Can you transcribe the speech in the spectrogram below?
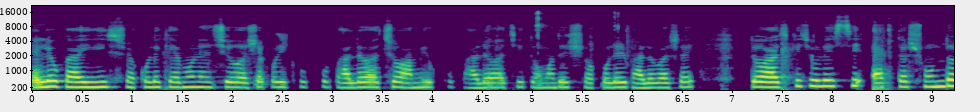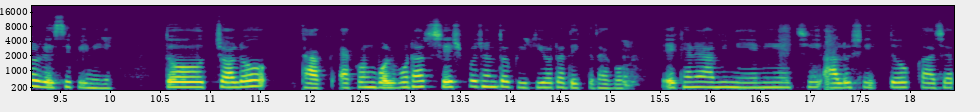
হ্যালো গাইস সকলে কেমন আছো? আশা করি খুব খুব ভালো আছো। আমিও খুব ভালো আছি তোমাদের সকলের ভালোবাসায়। তো আজকে চলে এসেছি একটা সুন্দর রেসিপি নিয়ে। তো চলো, থাক, এখন বলব না, শেষ পর্যন্ত ভিডিওটা দেখতে থাকো। এখানে আমি নিয়ে নিয়েছি আলু সিদ্ধ, কাঁচা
